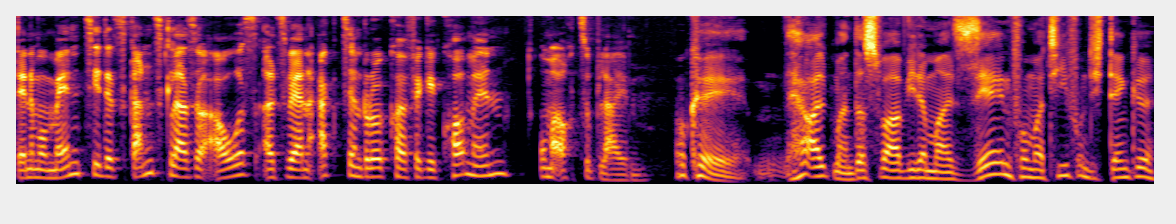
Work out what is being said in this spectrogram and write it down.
Denn im Moment sieht es ganz klar so aus, als wären Aktienrückkäufe gekommen, um auch zu bleiben. Okay, Herr Altmann, das war wieder mal sehr informativ und ich denke,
